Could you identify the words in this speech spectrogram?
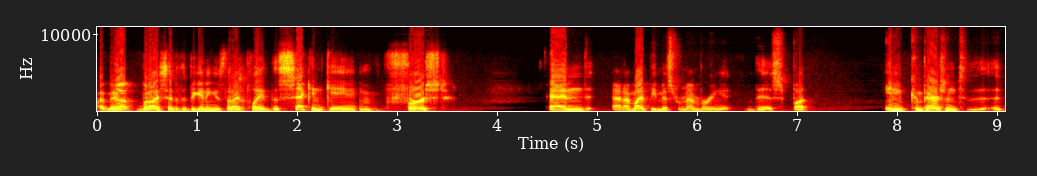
I mean, uh, what I said at the beginning is that I played the second game first, and and I might be misremembering it this, but in comparison to the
